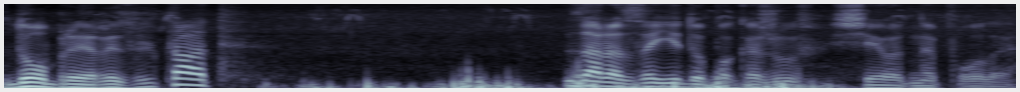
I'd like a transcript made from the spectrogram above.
добрий результат. Зараз заїду, покажу ще одне поле.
